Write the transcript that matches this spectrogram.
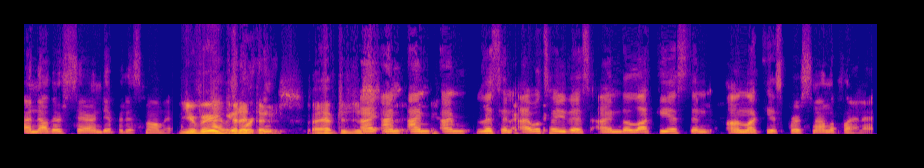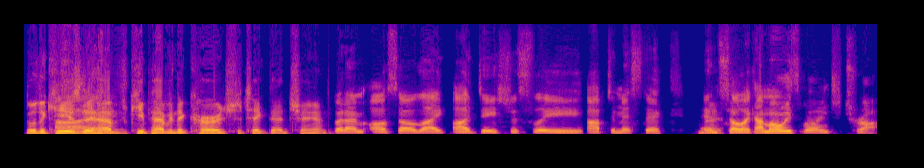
another serendipitous moment. You're very I good at working- those. I have to just. I, I'm. I'm I'm listen, I will tell you this. I'm the luckiest and unluckiest person on the planet. well, the key is to have keep having the courage to take that chance. But I'm also like audaciously optimistic. And so like I'm always willing to try.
